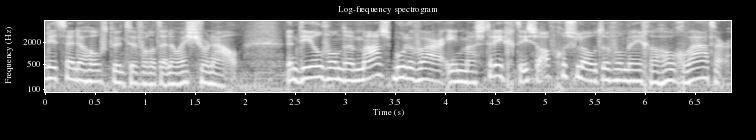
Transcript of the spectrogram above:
Dit zijn de hoofdpunten van het NOS-journaal. Een deel van de Maasboulevard in Maastricht is afgesloten vanwege hoog water.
